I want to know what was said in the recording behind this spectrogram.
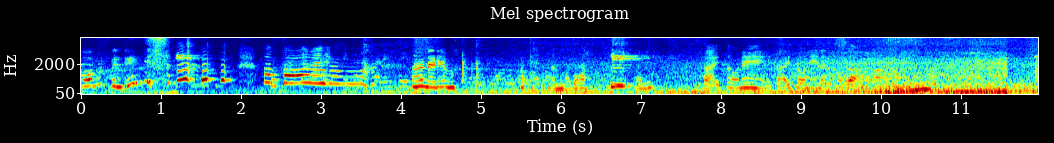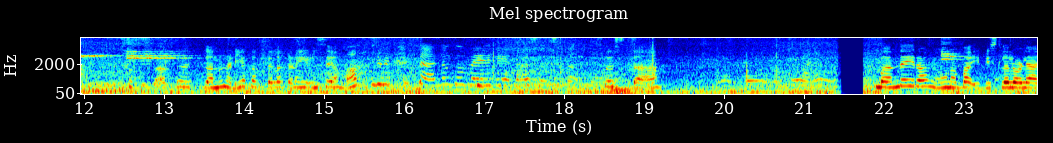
ಹೋಗ್ಬಿಟ್ಟು ಬನ್ರಿ. ಅಪ್ಪ ಹಾಂ ನಡಿಯಮ್ಮ. ಓಕೆ ನನ್ನ ಮಗ ಅಲ್ಲಿ. ಕಾಯ್ತವನೇ ಕಾಯ್ತವನೇ ನನ್ನ ಮಗ. ಸುಸ್ತಾಗ್ತದೆ ನಡಿಯೋಕ್ಕಾಗ್ತಿಲ್ಲ ಕಣೆ ಇಳಿಸಿ ಅಮ್ಮ. ನನಗೂ ಬೆಳಿಗ್ಗೆ ಸುಸ್ತು. ಸುಸ್ತಾ. ಬಂದೇ ಇರೋ ಇವನೊಬ್ಬ ಈ ಬಿಸಿಲಲ್ಲಿ ಒಳ್ಳೆ ಆ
